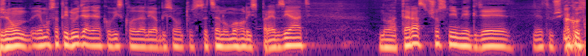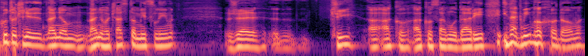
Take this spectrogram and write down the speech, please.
že on, jemu sa tí ľudia nejako vyskladali, aby som tú cenu mohli sprevziať. No a teraz, čo s ním je, kde je, netuším. Ako skutočne na, ňom, na ňoho často myslím, že či a ako, ako sa mu darí. Inak mimochodom,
